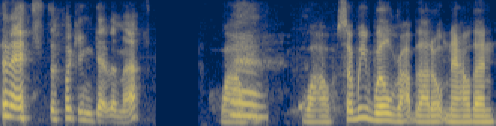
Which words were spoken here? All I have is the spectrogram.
than it is to fucking get the mask. Wow. Wow. So we will wrap that up now then.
